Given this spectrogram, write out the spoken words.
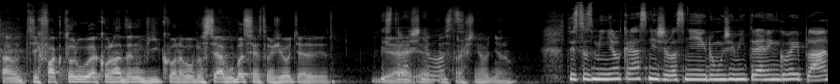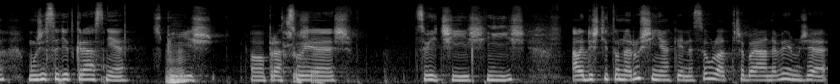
tam těch faktorů jako na ten výkon, nebo prostě a vůbec v tom životě je, je, strašně, je, je strašně hodně. No. Ty jsi to zmínil krásně, že vlastně někdo může mít tréninkový plán, může sedět krásně, spíš, mm-hmm. pracuješ, Přesně cvičíš, jíš, ale když ti to naruší nějaký nesoulad, třeba já nevím, že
